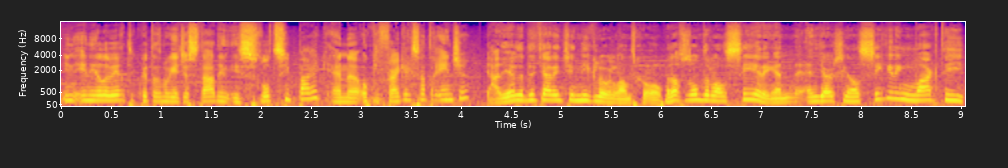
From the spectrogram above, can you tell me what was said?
in, in de hele wereld. Ik weet dat er nog eentje staat in, in Slotzy Park. En uh, ook in Frankrijk staat er eentje. Ja, die hebben dit jaar eentje in Nigloland geopend. Maar dat is zonder lancering. En, en juist die lancering maakt die,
